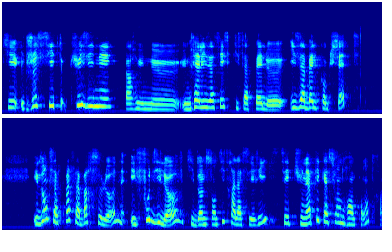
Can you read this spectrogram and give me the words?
qui est, je cite, cuisiné par une, réalisatrice qui s'appelle euh, Isabelle Cochette. Et donc, ça se passe à Barcelone. Et Foodie Love, qui donne son titre à la série, c'est une application de rencontre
